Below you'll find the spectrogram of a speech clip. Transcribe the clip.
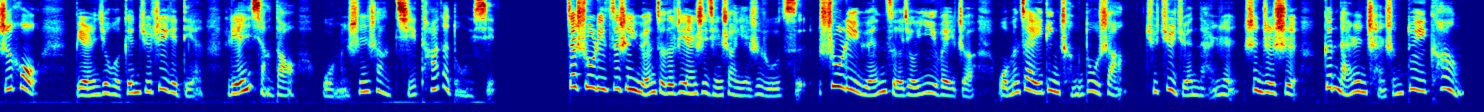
之后，别人就会根据这个点联想到我们身上其他的东西。在树立自身原则的这件事情上也是如此。树立原则就意味着我们在一定程度上去拒绝男人，甚至是跟男人产生对抗。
